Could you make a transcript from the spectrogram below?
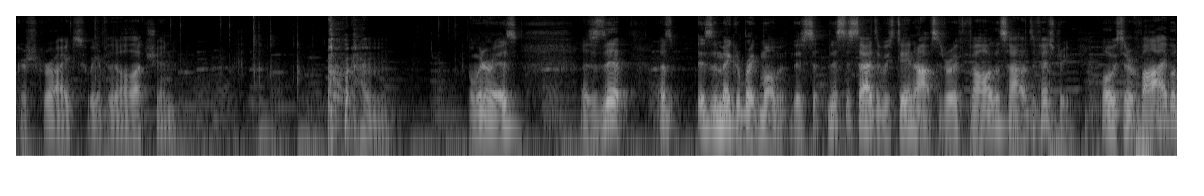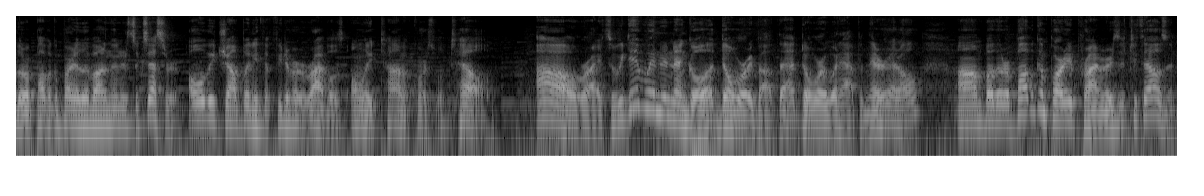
Worker strikes, waiting for the election. the winner is. This is it. This, is the make or break moment. This this decides if we stay in office or we follow the silence of history. Will we survive? Will the Republican Party live on in their successor? Or will we trample beneath the feet of our rivals? Only time, of course, will tell. Alright, so we did win in Angola. Don't worry about that. Don't worry what happened there at all. Um, but the Republican Party primaries of 2000.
